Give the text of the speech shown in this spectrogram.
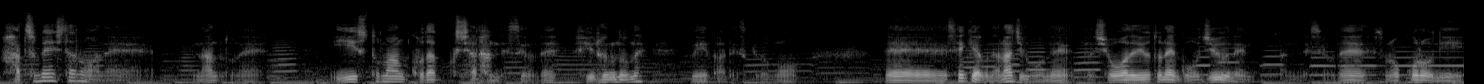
発明したのはねなんとねイーストマンコダック社なんですよね。フィルムのねメーカーですけども、えー、1975年昭和で言うとね50年なんですよね。その頃に、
